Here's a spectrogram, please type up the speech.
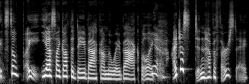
it's still, I, yes, I got the day back on the way back, but like yeah. I just didn't have a Thursday.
